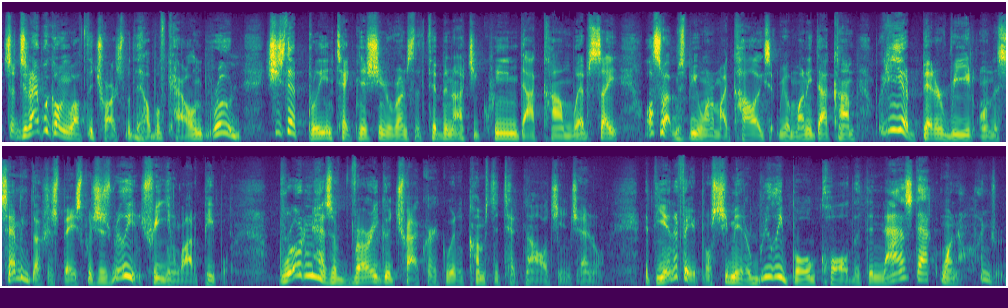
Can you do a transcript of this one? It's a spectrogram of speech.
So tonight we're going off the charts with the help of Carolyn Boroden. She's that brilliant technician who runs the FibonacciQueen.com website. Also happens to be one of my colleagues at RealMoney.com. We're going to get a better read on the semiconductor space, which is really intriguing a lot of people. Broden has a very good track record when it comes to technology in general. At the end of April, she made a really bold call that the NASDAQ 100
